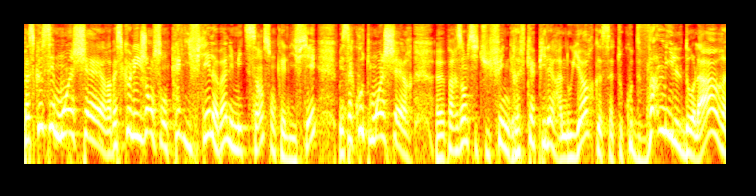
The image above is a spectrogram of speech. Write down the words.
Parce que c'est moins cher, parce que les gens sont qualifiés là-bas, les médecins sont qualifiés, mais ça coûte moins cher. Euh, par exemple, si tu fais une greffe capillaire à New York, ça te coûte 20 000 dollars,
